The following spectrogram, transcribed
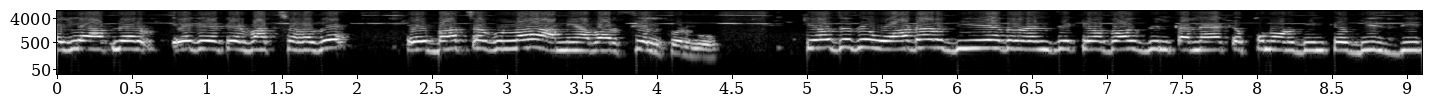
এগুলো আপনার এ রেটের বাচ্চা হবে, এই বাচ্চাগুলো আমি আবার সেল করব। কেউ যদি অর্ডার দিয়ে ধরেন যে কেউ দশ দিন কানে, কেউ পনেরো দিন, কেউ বিশ দিন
